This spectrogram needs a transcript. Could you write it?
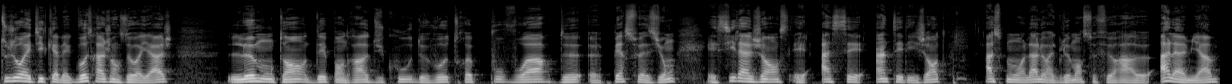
toujours est-il qu'avec votre agence de voyage, le montant dépendra du coup de votre pouvoir de persuasion. Et si l'agence est assez intelligente, à ce moment-là, le règlement se fera euh, à l'amiable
